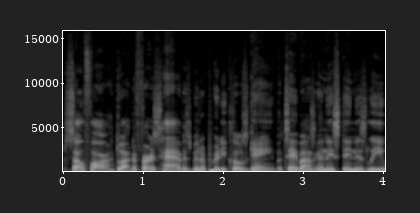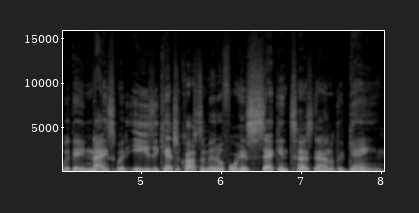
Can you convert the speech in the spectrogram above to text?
So far, throughout the first half, it's been a pretty close game, but Tavon's going to extend his lead with a nice but easy catch across the middle for his second touchdown of the game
